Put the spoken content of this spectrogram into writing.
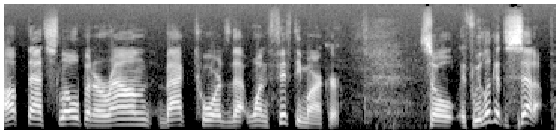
up that slope and around back towards that 150 marker. So if we look at the setup,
